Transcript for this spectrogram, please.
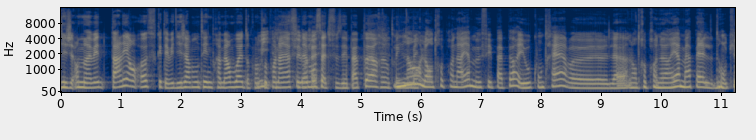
déjà, on en avait parlé en off que tu avais déjà monté une première boîte, donc l'entrepreneuriat finalement ça te faisait pas peur hein, entre Non, l'entrepreneuriat me fait pas peur et au contraire, euh, l'entrepreneuriat m'appelle. Donc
